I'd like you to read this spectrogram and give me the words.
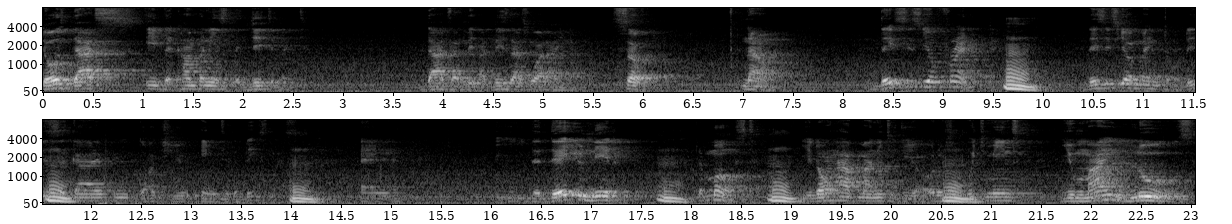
Those that's if the company is legitimate. That's at least, at least that's what I know. So now, this is your friend. mm, This is your mentor. This is the guy who got you into the business. mm, And the day you need him mm, the most, mm. you don't have money to do your auto Mm. which means you might lose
